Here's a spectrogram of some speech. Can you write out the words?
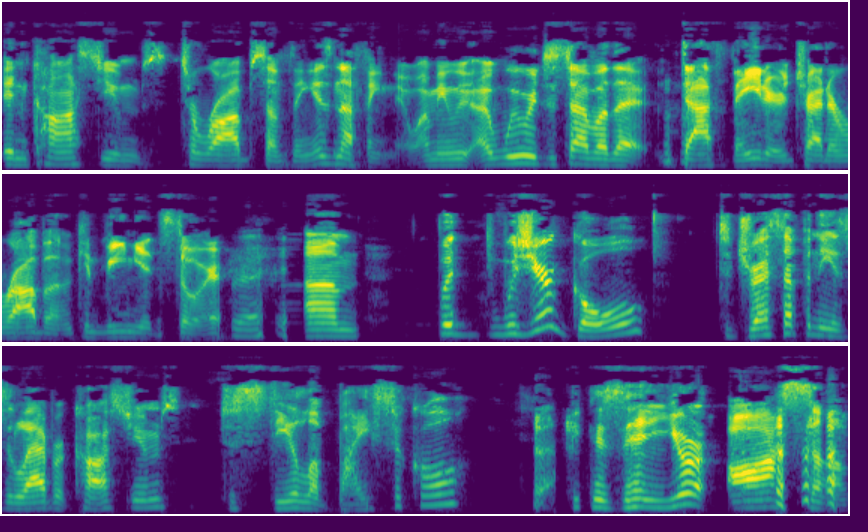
in costumes to rob something is nothing new. I mean, we uh, we were just talking about that Darth Vader trying to rob a convenience store. Right. Um, but was your goal to dress up in these elaborate costumes to steal a bicycle? Because then you're awesome.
